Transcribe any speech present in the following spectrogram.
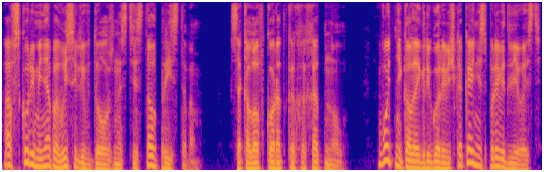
А вскоре меня повысили в должности, стал приставом. Соколов коротко хохотнул. Вот, Николай Григорьевич, какая несправедливость.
